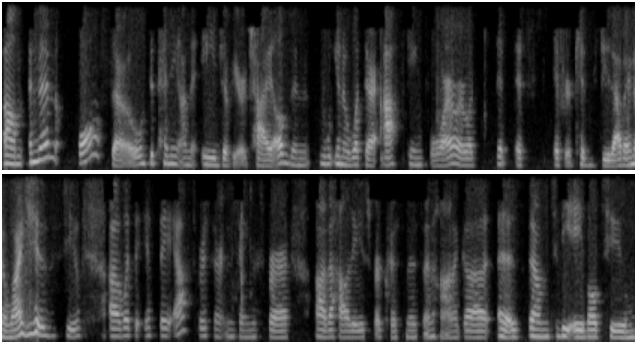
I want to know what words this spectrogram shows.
Um, and then also, depending on the age of your child and you know what they're asking for, or what if if, if your kids do that, I know my kids do. Uh, what the, if they ask for certain things for uh, the holidays, for Christmas and Hanukkah, is um, to be able to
